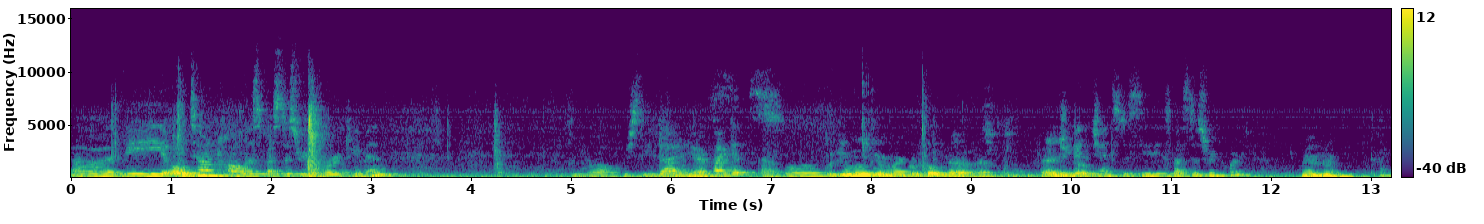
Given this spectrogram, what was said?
Uh, The Old Town Hall asbestos report came in. You all received that in your packets? That Would you move your microphone down there? There Did you you get a chance to see the asbestos report? Mm-hmm. Okay.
